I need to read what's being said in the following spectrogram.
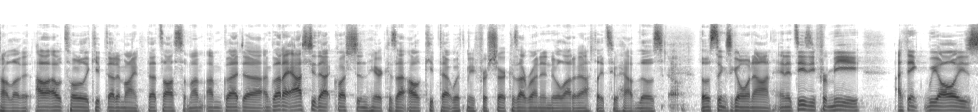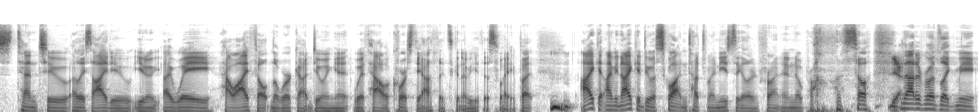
I love it. I'll, I'll, totally keep that in mind. That's awesome. I'm, I'm glad. Uh, I'm glad I asked you that question here because I'll keep that with me for sure. Because I run into a lot of athletes who have those oh. those things going on, and it's easy for me. I think we always tend to, at least I do. You know, I weigh how I felt in the workout doing it with how, of course, the athlete's going to be this way. But mm-hmm. I can. I mean, I could do a squat and touch my knees together in front, and no problem. so yeah. not everyone's like me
